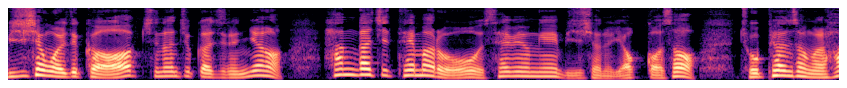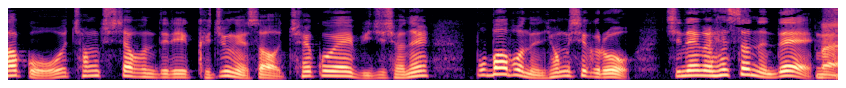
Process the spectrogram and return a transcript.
뮤지션 월드컵 지난주까지는요 한 가지 테마로 세 명의 뮤지션을 엮어서 조편성을 하고 청취자분들이 그 중에서 최고의 뮤지션을 뽑아보는 형식으로 진행을 했었는데 네.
